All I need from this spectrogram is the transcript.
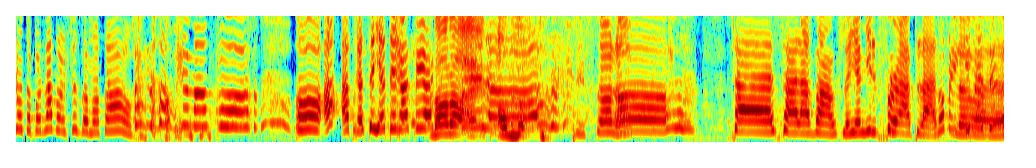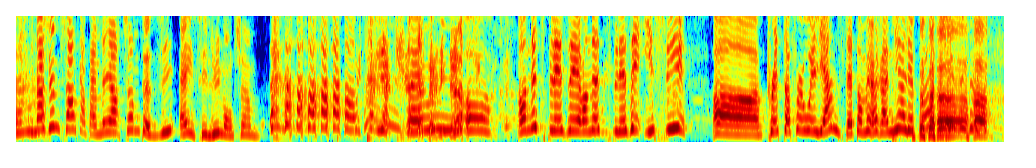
là. T'as pas l'air d'un fils de motard. non, vraiment pas. Oh, ah, après ça, il a dérapé un Non, non, petit peu, hey, là. on vous a- C'est ça, là. Ah, ça, ça l'avance, là. Il a mis le feu à la place. Non, mais là. imagine, imagine, Charles, quand ta meilleure chum te dit Hey, c'est lui, mon chum. Ben oui. Oh, on a du plaisir, on a du plaisir. Ici, ah, Christopher Williams, c'était ton meilleur ami à l'époque.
